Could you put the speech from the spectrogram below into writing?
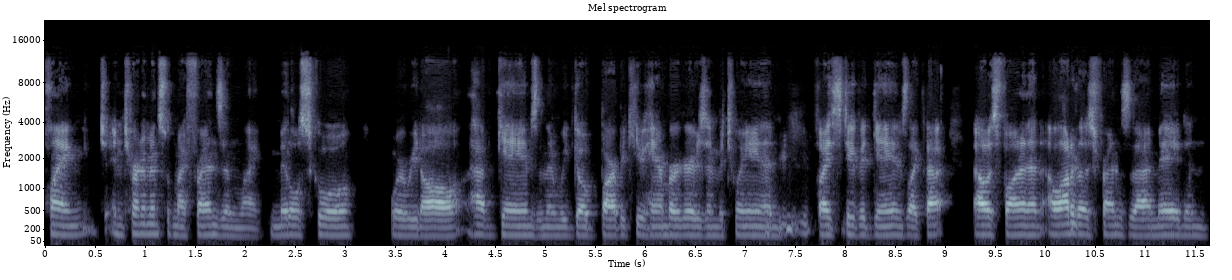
playing in tournaments with my friends in like middle school where we'd all have games and then we'd go barbecue hamburgers in between and play stupid games like that. That was fun. And a lot of those friends that I made in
